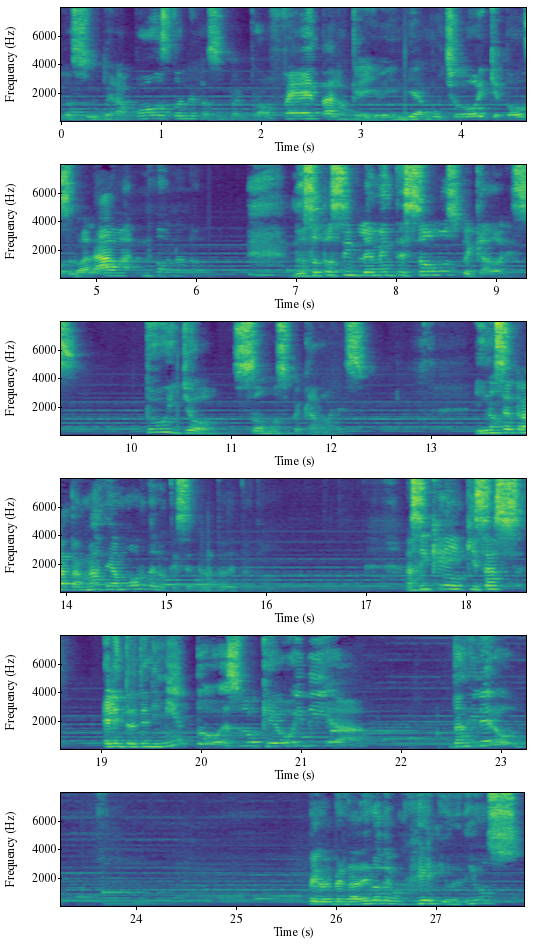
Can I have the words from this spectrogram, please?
los superapóstoles, los superprofetas, lo que hoy en día mucho hoy, que todos lo alaban. No, no, no. Nosotros simplemente somos pecadores. Tú y yo somos pecadores. Y no se trata más de amor de lo que se trata de perdón. Así que quizás el entretenimiento es lo que hoy día da dinero. Pero el verdadero evangelio de Dios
